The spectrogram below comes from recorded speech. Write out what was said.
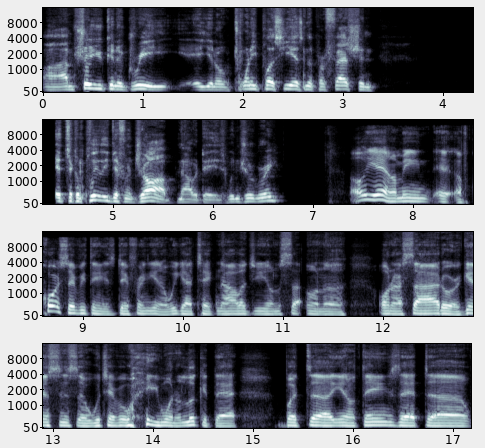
Uh, I'm sure you can agree. You know, 20 plus years in the profession, it's a completely different job nowadays. Wouldn't you agree? Oh yeah, I mean, eh, of course, everything is different. You know, we got technology on the on a on our side or against us, or whichever way you want to look at that. But uh, you know, things that uh,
